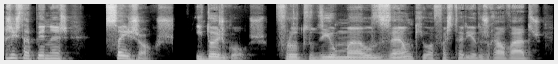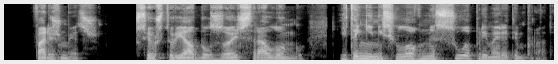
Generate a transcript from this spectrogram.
registra apenas seis jogos e dois golos, fruto de uma lesão que o afastaria dos relevados vários meses. O seu historial de lesões será longo e tem início logo na sua primeira temporada.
